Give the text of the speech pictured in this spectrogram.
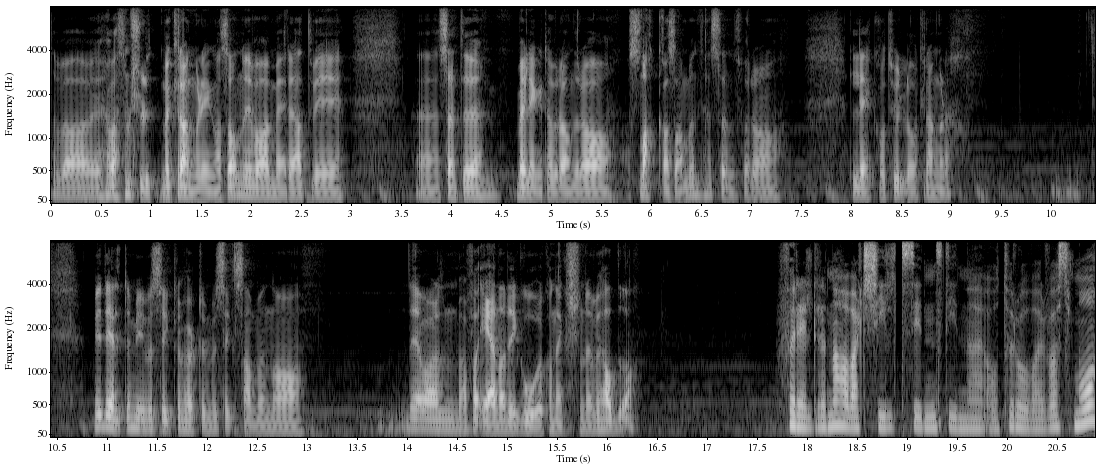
Det var, det var som slutt med krangling og sånn. Vi var mer at vi eh, sendte meldinger til hverandre og snakka sammen, istedenfor å leke og tulle og krangle. Vi delte mye musikk og hørte musikk sammen, og det var i hvert fall en av de gode connectionene vi hadde. da. Foreldrene har vært skilt siden Stine og Tor Håvard var små,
